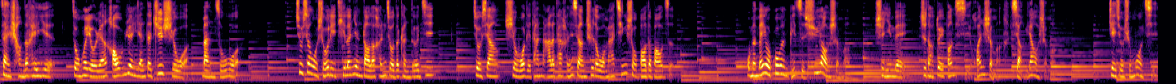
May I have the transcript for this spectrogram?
再长的黑夜。总会有人毫无怨言地支持我、满足我，就像我手里提了念叨了很久的肯德基，就像是我给他拿了他很想吃的我妈亲手包的包子。我们没有过问彼此需要什么，是因为知道对方喜欢什么、想要什么，这就是默契，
